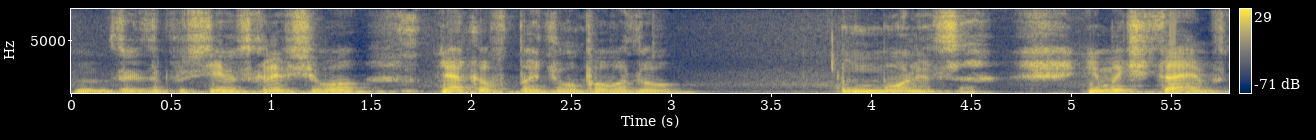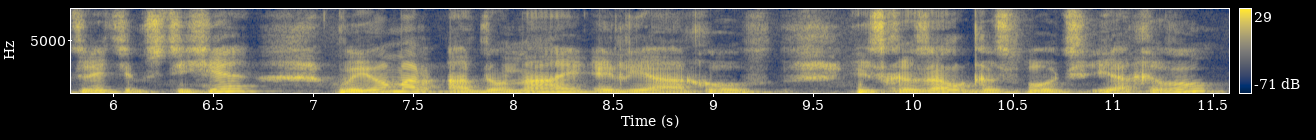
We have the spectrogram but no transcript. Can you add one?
допустимо, скорее всего, Яков по этому поводу молится. И мы читаем в третьем стихе «Вайомар Адонай Эль Яков» и сказал Господь Якову,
